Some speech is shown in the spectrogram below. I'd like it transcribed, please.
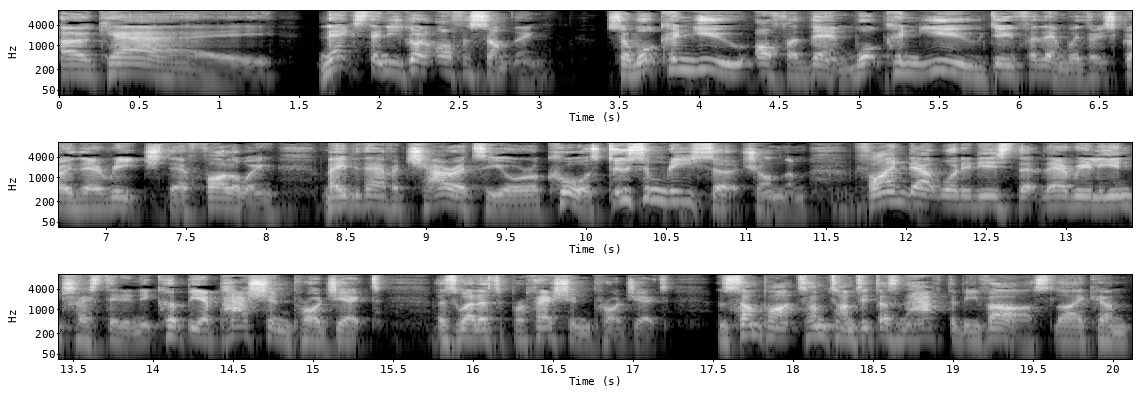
Okay. Next, then you've got to offer something. So what can you offer them? What can you do for them? Whether it's grow their reach, their following. Maybe they have a charity or a cause. Do some research on them. Find out what it is that they're really interested in. It could be a passion project as well as a profession project. And some part, sometimes it doesn't have to be vast. Like, um,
